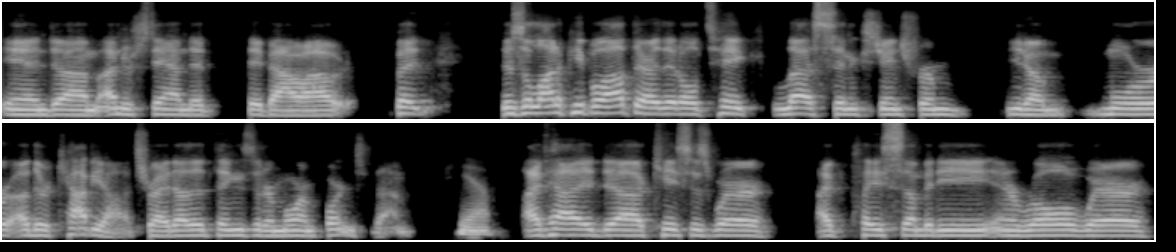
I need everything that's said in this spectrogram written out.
and um, understand that they bow out. But there's a lot of people out there that'll take less in exchange for you know more other caveats right other things that are more important to them yeah. I've had uh, cases where I've placed somebody in a role where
